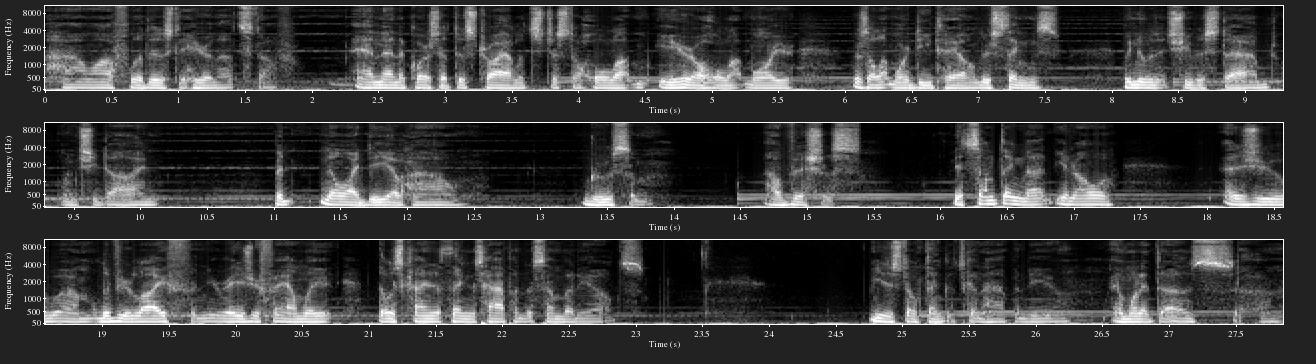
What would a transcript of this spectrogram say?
how awful it is to hear that stuff. And then, of course, at this trial, it's just a whole lot. You hear a whole lot more. You're, there's a lot more detail. There's things. We knew that she was stabbed when she died but no idea how gruesome, how vicious. It's something that, you know, as you um, live your life and you raise your family, those kind of things happen to somebody else. You just don't think it's going to happen to you. And when it does, um,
